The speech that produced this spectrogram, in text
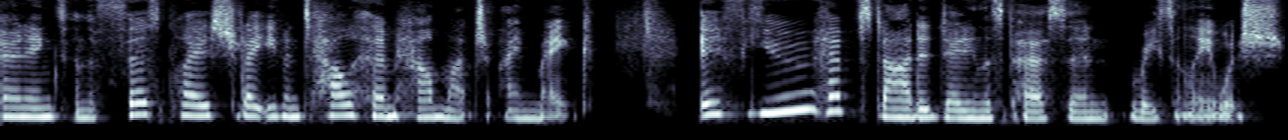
earnings in the first place? Should I even tell him how much I make? If you have started dating this person recently, which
